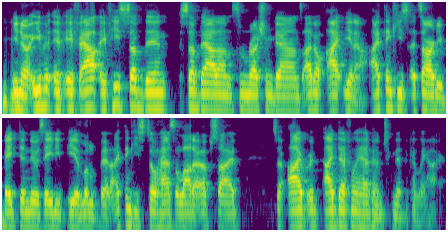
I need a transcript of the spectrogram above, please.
Mm-hmm. You know, even if if out if he's subbed in subbed out on some rushing downs, I don't. I you know I think he's it's already baked into his ADP a little bit. I think he still has a lot of upside. So I would I definitely have him significantly higher.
